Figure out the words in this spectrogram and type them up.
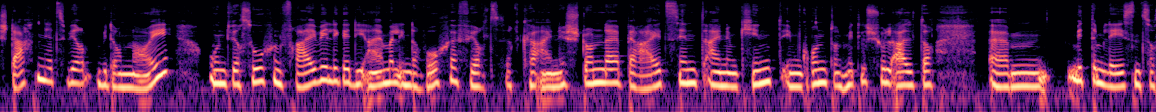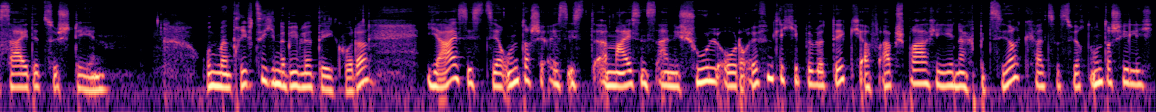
starten jetzt wir wieder neu und wir suchen Freiwillige, die einmal in der Woche für circa eine Stunde bereit sind, einem Kind im Grund- und Mittelschulalter ähm, mit dem Lesen zur Seite zu stehen. Und man trifft sich in der Bibliothek, oder? Ja, es ist sehr unterschiedlich. Es ist äh, meistens eine Schul- oder öffentliche Bibliothek auf Absprache je nach Bezirk. Also es wird unterschiedlich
